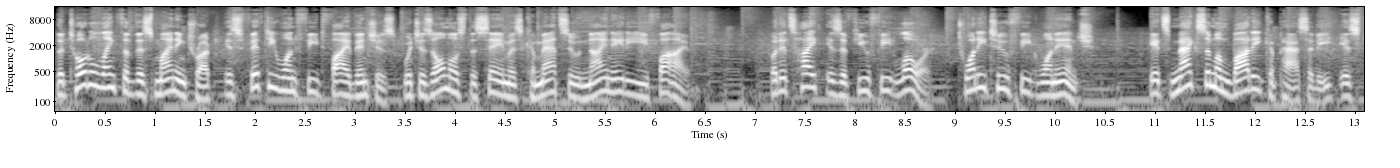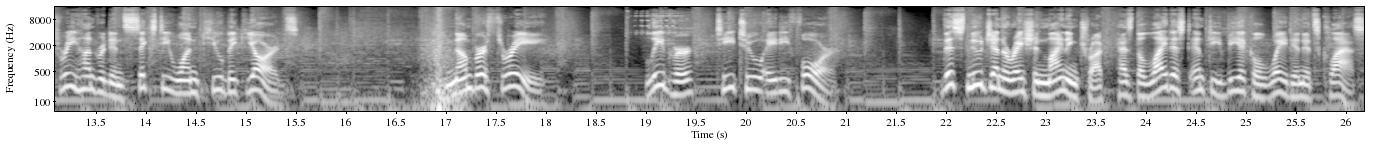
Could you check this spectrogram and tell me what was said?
The total length of this mining truck is 51 feet 5 inches which is almost the same as Komatsu 980E5. But its height is a few feet lower, 22 feet 1 inch. Its maximum body capacity is 361 cubic yards. Number 3. Liebherr T284. This new generation mining truck has the lightest empty vehicle weight in its class,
